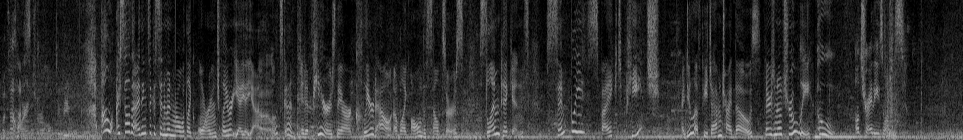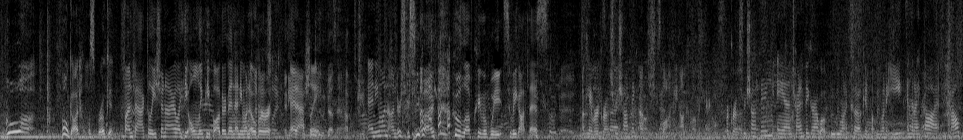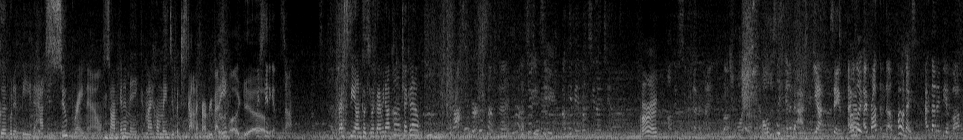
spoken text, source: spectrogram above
What's an orange roll? Do we? Oh, I saw that. I think it's like a cinnamon roll with like orange flavor. Yeah, yeah, yeah. Oh. It looks good. It appears they are cleared out of like all the seltzers. Slim Pickens. Simply spiked peach. I do love peach. I haven't tried those. There's no truly. Ooh, I'll try these ones. Ooh. Oh god, almost broken. Fun fact, Alicia and I are like the only people other than anyone over Ashley. and Ashley. Who doesn't have teeth. Anyone under 65 who love cream of wheat, so we got this. So good. Okay, we're grocery shopping. Oh, she's vlogging. I'll come over here. We're grocery shopping and trying to figure out what food we want to cook and what we want to eat. And then I thought, how good would it be to have soup right now? So I'm gonna make my homemade zuppa toscana for everybody. Fuck yeah. We just need to get the stuff. Recipe on cookingwithremi.com. Check it out. Frosty burger something. Yeah, That's so easy. Okay, babe, let's do that too. All right. I'll do soup another night. All just like in a bag. Yeah, same. I, I was had- like- I brought them though. Oh, nice. I thought it'd be a box.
